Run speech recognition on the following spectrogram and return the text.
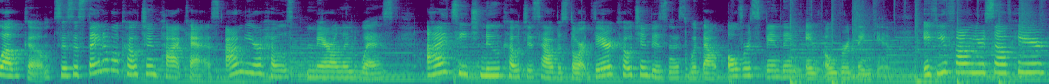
Welcome to Sustainable Coaching Podcast. I'm your host, Marilyn West. I teach new coaches how to start their coaching business without overspending and overthinking. If you found yourself here,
